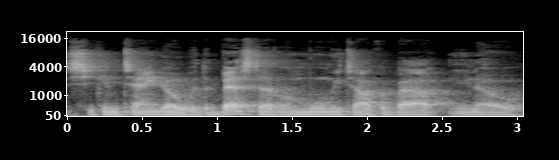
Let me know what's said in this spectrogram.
she can tango with the best of them when we talk about you know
